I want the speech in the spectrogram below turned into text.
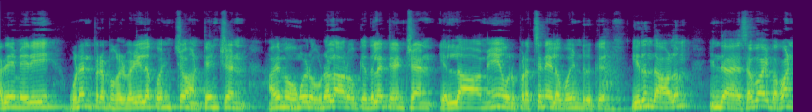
அதேமாரி உடன்பிறப்புகள் வழியில் கொஞ்சம் டென்ஷன் அதேமாதிரி உங்களோட உடல் ஆரோக்கியத்தில் டென்ஷன் எல்லாமே ஒரு பிரச்சனையில் போயின்னு இருந்தாலும் இந்த செவ்வாய் பகவான்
